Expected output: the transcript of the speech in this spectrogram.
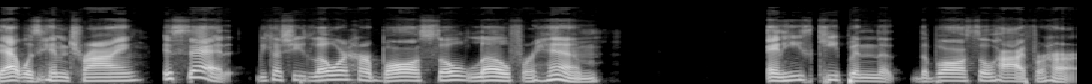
that was him trying, it's sad because she lowered her ball so low for him and he's keeping the, the ball so high for her.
